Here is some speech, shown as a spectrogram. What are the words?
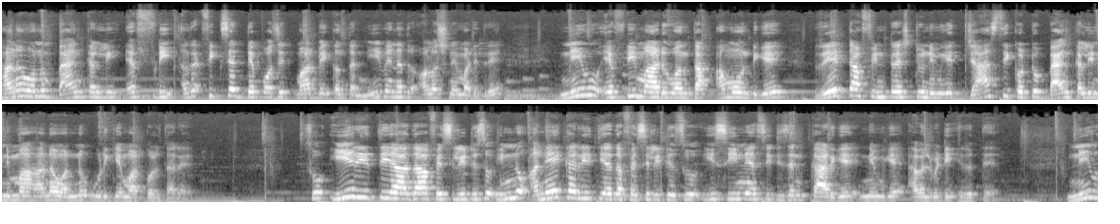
ಹಣವನ್ನು ಬ್ಯಾಂಕಲ್ಲಿ ಎಫ್ ಡಿ ಅಂದರೆ ಫಿಕ್ಸೆಡ್ ಡೆಪಾಸಿಟ್ ಮಾಡಬೇಕಂತ ನೀವೇನಾದರೂ ಆಲೋಚನೆ ಮಾಡಿದರೆ, ನೀವು ಎಫ್ ಡಿ ಮಾಡುವಂಥ ಅಮೌಂಟ್ಗೆ ರೇಟ್ ಆಫ್ ಇಂಟ್ರೆಸ್ಟು ನಿಮಗೆ ಜಾಸ್ತಿ ಕೊಟ್ಟು ಬ್ಯಾಂಕಲ್ಲಿ ನಿಮ್ಮ ಹಣವನ್ನು ಹೂಡಿಕೆ ಮಾಡ್ಕೊಳ್ತಾರೆ. ಸೊ ಈ ರೀತಿಯಾದ ಫೆಸಿಲಿಟೀಸು ಇನ್ನೂ ಅನೇಕ ರೀತಿಯಾದ ಫೆಸಿಲಿಟೀಸು ಈ ಸೀನಿಯರ್ ಸಿಟಿಸನ್ ಕಾರ್ಡ್ಗೆ ನಿಮಗೆ ಅವೈಲಬಿಲಿಟಿ ಇರುತ್ತೆ. ನೀವು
